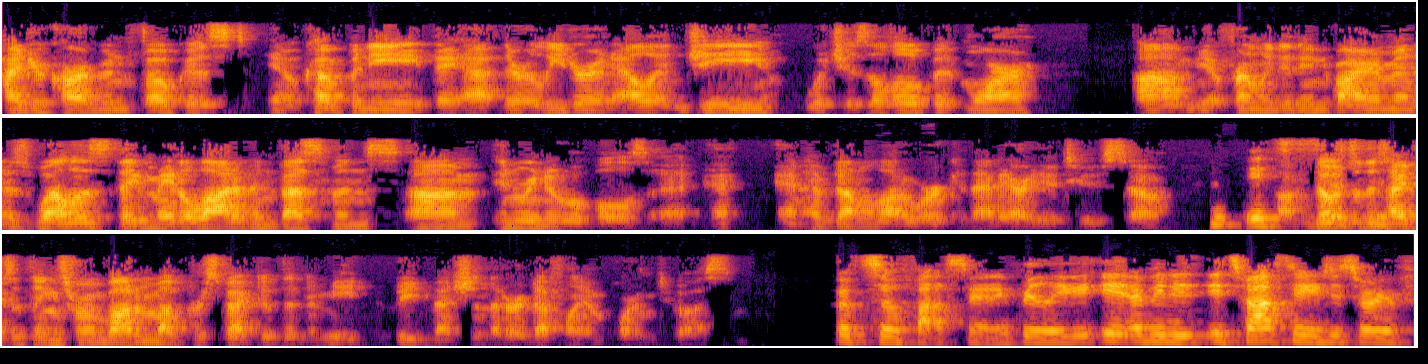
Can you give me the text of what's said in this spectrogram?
hydrocarbon-focused you know company, they have they're a leader in LNG, which is a little bit more um, you know friendly to the environment, as well as they've made a lot of investments um, in renewables and have done a lot of work in that area too. So um, those are the types of things from a bottom-up perspective that Naveed mentioned that are definitely important to us. That's so fascinating, really. I mean, it's fascinating to sort of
